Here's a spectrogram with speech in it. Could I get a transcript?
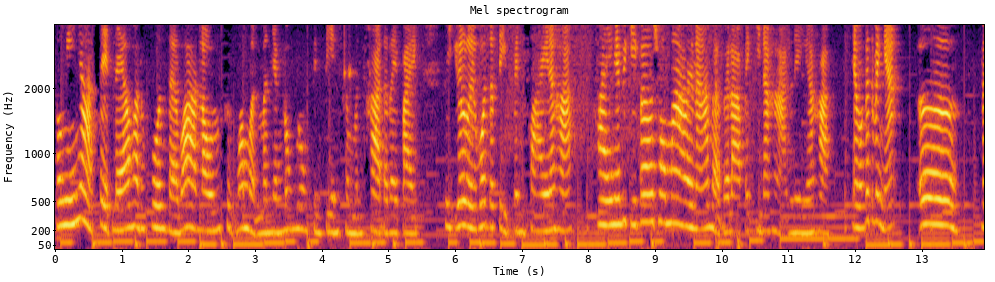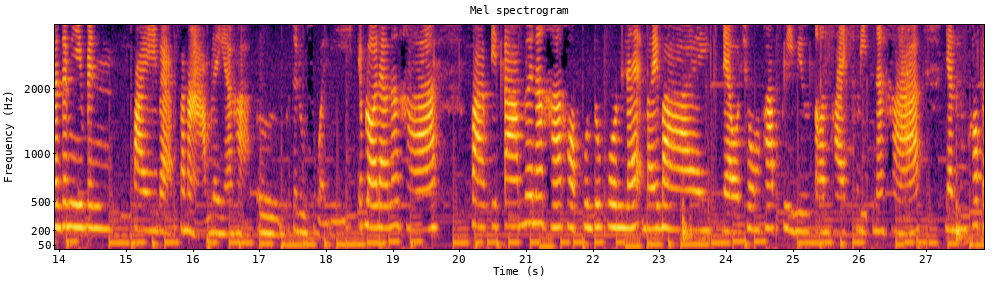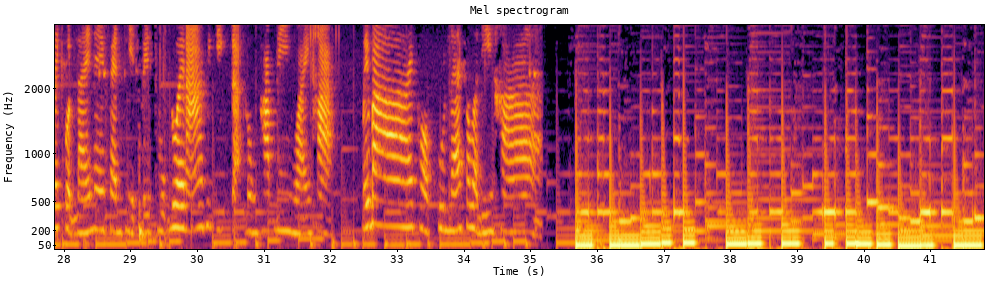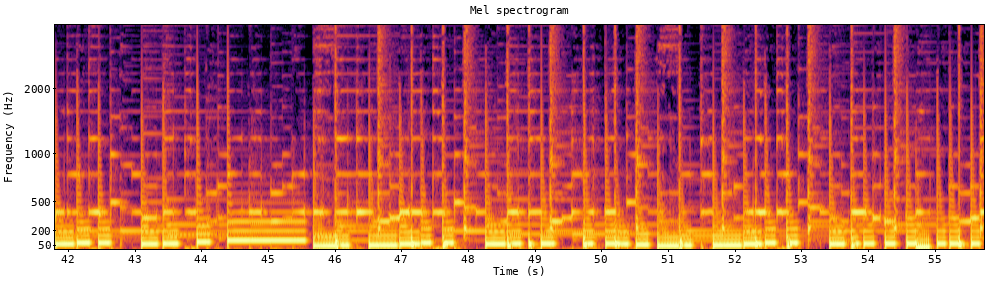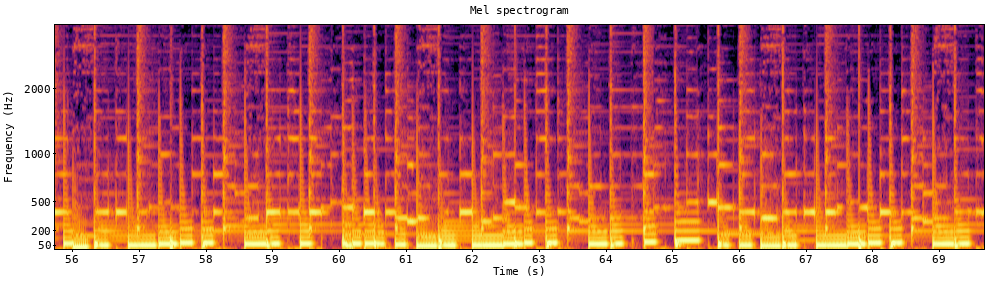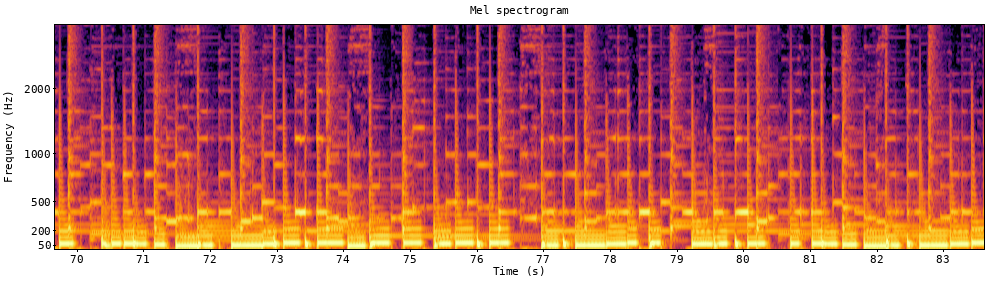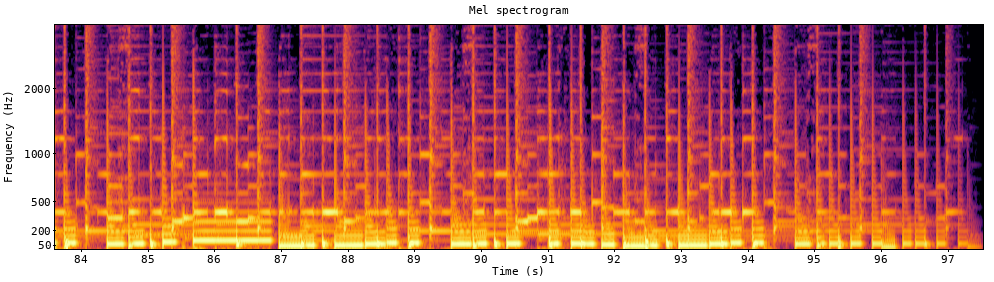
ตรงนี้เนี่ยเสร็จแล้วค่ะทุกคน แต่ว่าเรารู้สึกว่าเหมือนมันยังโล่งๆเตียนคือมันขาดอะไรไป พี่กิ๊กก็เลยว่าจะติดเป็นไฟนะคะ ไฟเนี่ยพี่กิ๊กก็ชอบมากเลยนะ แบบเวลาไปกินอาหารอะไรเงี้ยค่ะ เนี่ยมันก็จะเป็นอย่างเงี้ย เออ มันจะมีเป็นไฟแบบสนามอะไรเงี้ยค่ะ เออ ก็จะดูสวยดี เรียบร้อยแล้วนะคะ ฝากติดตามด้วยนะคะ ขอบคุณทุกคนและบายบาย เดี๋ยวชมภาพพรีวิวตอนท้ายคลิปนะคะ อย่าลืมเข้าไปกดไลค์ในแฟนเพจ Facebook ด้วยนะ พี่กิ๊กจะลงภาพนิ่งไว้ค่ะบายบาย ขอบคุณและสวัสดีค่ะ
